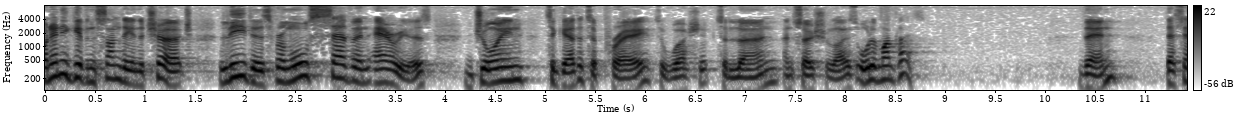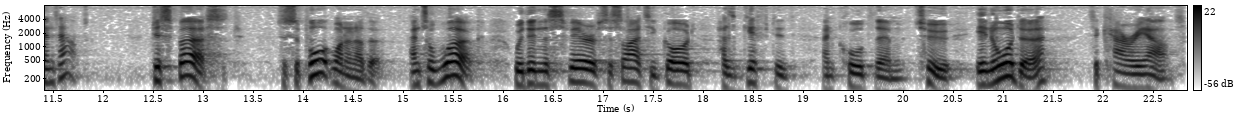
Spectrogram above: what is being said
On any given Sunday in the church, leaders from all seven areas join together to pray, to worship, to learn, and socialize all in one place. Then they're sent out, dispersed to support one another and to work within the sphere of society God has gifted and called them to in order to carry out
